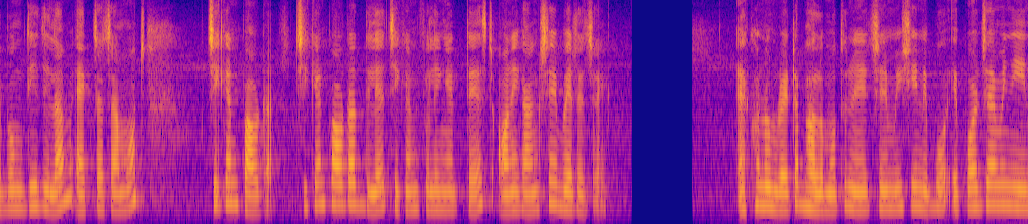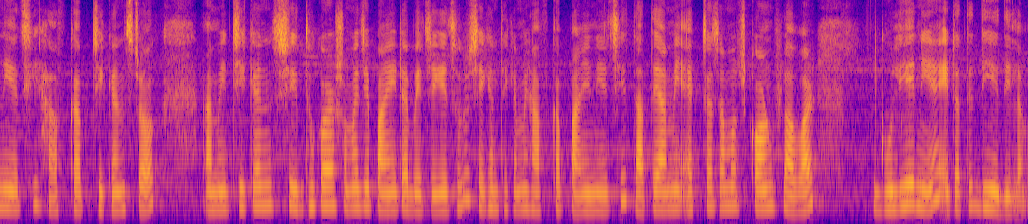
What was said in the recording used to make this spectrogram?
এবং দিয়ে দিলাম এক চা চামচ চিকেন পাউডার। চিকেন পাউডার দিলে চিকেন ফিলিংয়ের টেস্ট অনেকাংশেই বেড়ে যায়। এখন আমরা এটা ভালো মতো নেড়ে মিশিয়ে নেব। এ পর্যায়ে আমি নিয়ে নিয়েছি হাফ কাপ চিকেন স্টক। আমি চিকেন সিদ্ধ করার সময় যে পানিটা বেঁচে গেছিল, সেখান থেকে আমি হাফ কাপ পানি নিয়েছি। তাতে আমি এক চা চামচ কর্নফ্লাওয়ার গুলিয়ে নিয়ে এটাতে দিয়ে দিলাম।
